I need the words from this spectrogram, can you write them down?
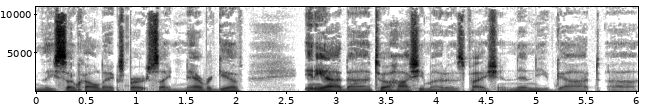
these so-called experts say never give any iodine to a Hashimoto's patient. And then you've got uh,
